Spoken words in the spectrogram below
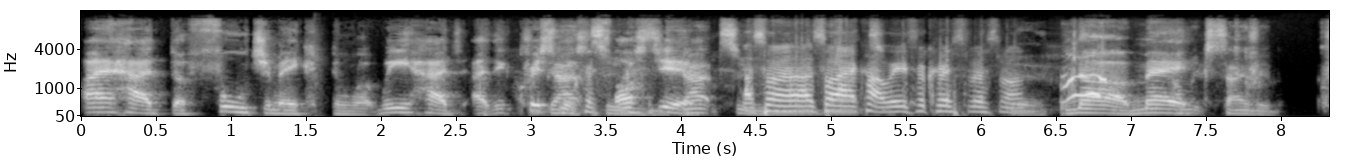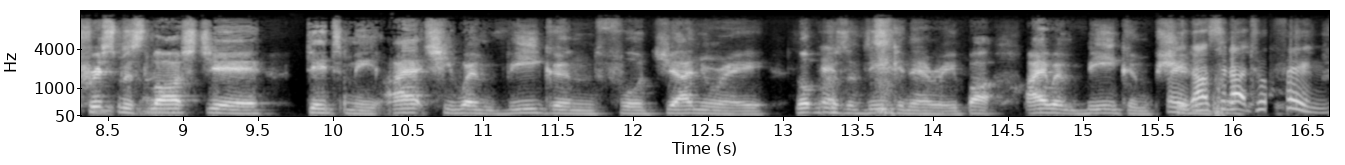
I had the full Jamaican one. We had at the Christmas Got to, last year. got to, That's why that's why I can't wait for Christmas, man. Yeah. No, mate. I'm excited. Christmas excited. last year did me. I actually went vegan for January, not because of Veganuary, but I went vegan. Wait, that's an actual thing.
